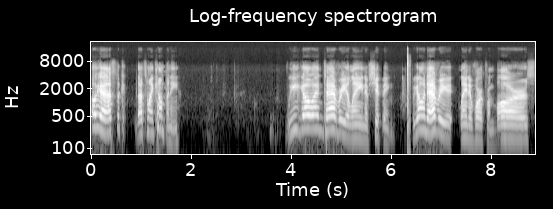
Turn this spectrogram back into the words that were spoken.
Oh yeah, that's the that's my company. We go into every lane of shipping. We go into every lane of work from bars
